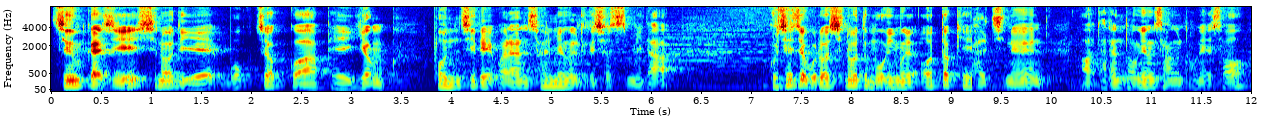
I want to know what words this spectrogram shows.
지금까지 신호디의 목적과 배경, 본질에 관한 설명을 들으셨습니다. 구체적으로 신호드 모임을 어떻게 할지는 아, 다른 동영상을 통해서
